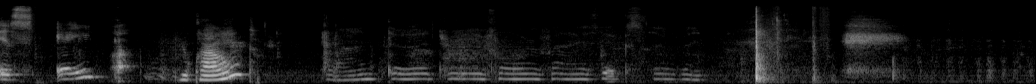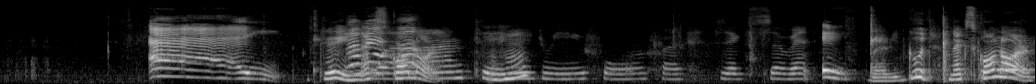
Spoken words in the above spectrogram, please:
It's eight. You count. One, two, three, four, five, six, seven. Okay, next color. One, two, Mhm. three, four, five, six, seven, eight. Very good. Next color.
